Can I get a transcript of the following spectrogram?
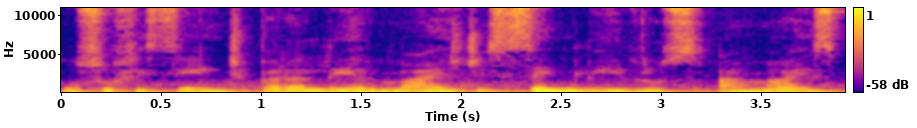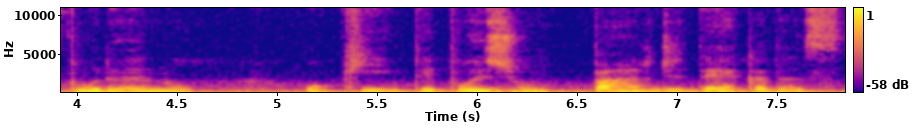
o suficiente para ler mais de 100 livros a mais por ano o que, depois de um par de décadas,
